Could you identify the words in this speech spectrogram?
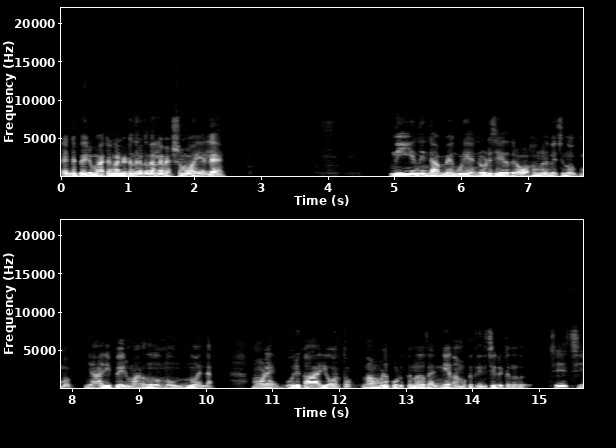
എന്റെ പെരുമാറ്റം കണ്ടിട്ട് നിനക്ക് നല്ല വിഷമമായി അല്ലേ? നീയും നിന്റെ അമ്മയും കൂടി എന്നോട് ചെയ്ത ദ്രോഹങ്ങൾ വെച്ച് നോക്കുമ്പോ ഞാൻ ഈ പെരുമാറുന്നതൊന്നും ഒന്നുമല്ല. മോളെ ഒരു കാര്യം ഓർത്തോ. നമ്മൾ കൊടുക്കുന്നത് തന്നെയാ നമുക്ക് തിരിച്ചു കിട്ടുന്നത്. ചേച്ചി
